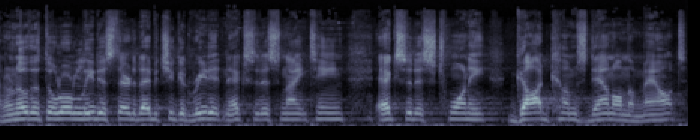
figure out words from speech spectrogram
I don't know that the Lord will lead us there today, but you could read it in Exodus 19, Exodus 20. God comes down on the mount,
